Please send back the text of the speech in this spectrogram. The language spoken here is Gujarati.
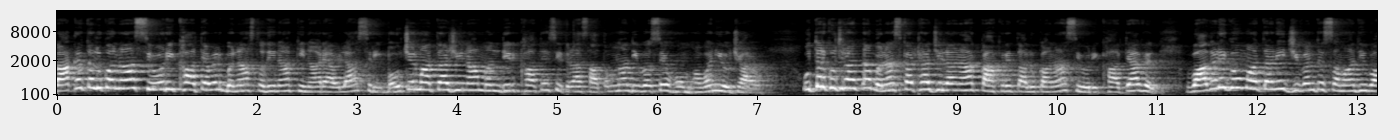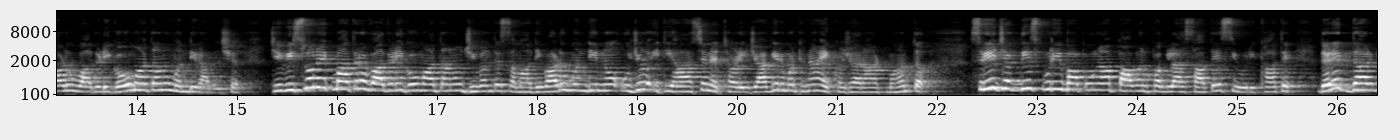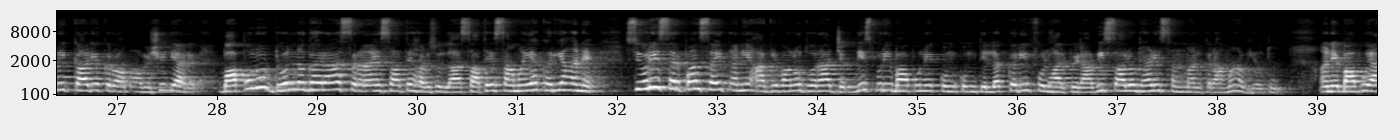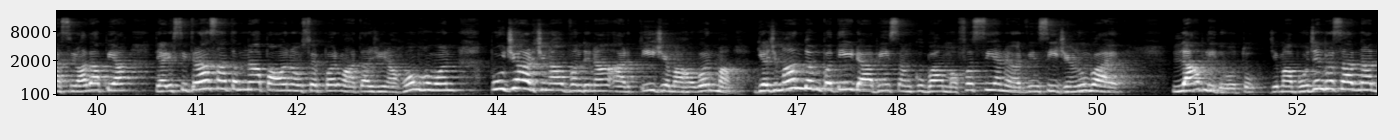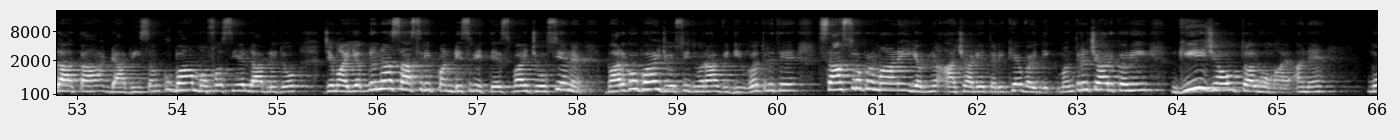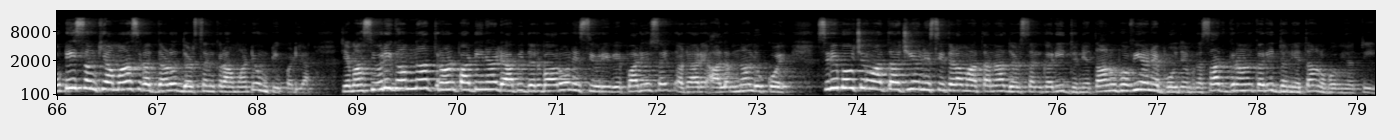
કાંકરા તાલુકાના સિયોરી ખાતે આવેલ બનાસ નદીના કિનારે આવેલા શ્રી બહુચર માતાજીના મંદિર ખાતે શીતળા સાતમના દિવસે હોમ હવન યોજાયો. ઉત્તર ગુજરાતના બનાસકાંઠા જિલ્લાના કાંકરે તાલુકાના સિયોરી ખાતે આવેલ વાદળી ગૌ માતાની જીવંત સમાધિવાળું વાદળી ગૌ માતાનું મંદિર આવેલ છે, જે વિશ્વનું એકમાત્ર વાદળી ગૌ માતાનું જીવંત સમાધિવાળું મંદિરનો ઉજળો ઇતિહાસ છે અને થળી જાગીર મઠના એક હજાર આઠ મહંત શ્રી જગદીશપુરી બાપુના પાવન પગલા સાથે સિયોરી ખાતે દરેક ધાર્મિક કાર્ય કરવામાં આવે છે, ત્યારે બાપુનું ઢોલ નગારા, શરણાઈ સાથે હર્ષોલ્લાસ સાથે સામૈયા કર્યા અને સિયોરી સરપંચ સહિત અન્ય આગેવાનો દ્વારા જગદીશપુરી બાપુને કુમકુમ તિલક કરી ફૂલહાર પહેરાવી સાલ ઓઢાડી સન્માન કરવામાં આવ્યું હતું. અને બાપુએ આશીર્વાદ આપ્યા. ત્યારે શીતળા સાતમના પાવન અવસર પર માતાજીના હોમ હવન, પૂજા અર્ચના, વંદના, આરતી જેમાં હવનમાં યજમાન દંપતી ડાભી શંકુબા મફસ્સી અને અરવિંદસિંહ જેણુબાએ લાભ લીધો હતો. જેમાં ભોજન પ્રસાદના દાતા ડાભી શંકુબા મફસીએ લાભ લીધો. જેમાં યજ્ઞના શાસ્ત્રી પંડિત શ્રી તેજભાઈ જોશી અને ભાર્ગવભાઈ જોશી દ્વારા વિધિવત રીતે શાસ્ત્રો પ્રમાણે યજ્ઞ આચાર્ય તરીકે વૈદિક મંત્રચાર કરી ઘી, જવ, તલ હોમાય અને મોટી સંખ્યામાં શ્રદ્ધાળુ દર્શન કરવા માટે ઉમટી પડ્યા. જેમાં સિયોરી ગામના ત્રણ પાર્ટીના ડાબી દરબારો અને સિયોરી વેપારીઓ સહિત અઢારે આલમના લોકોએ શ્રી બહુચર માતાજી અને શીતળા માતાના દર્શન કરી ધન્યતા અનુભવી અને ભોજન પ્રસાદ ગ્રહણ કરી ધન્યતા અનુભવી હતી.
